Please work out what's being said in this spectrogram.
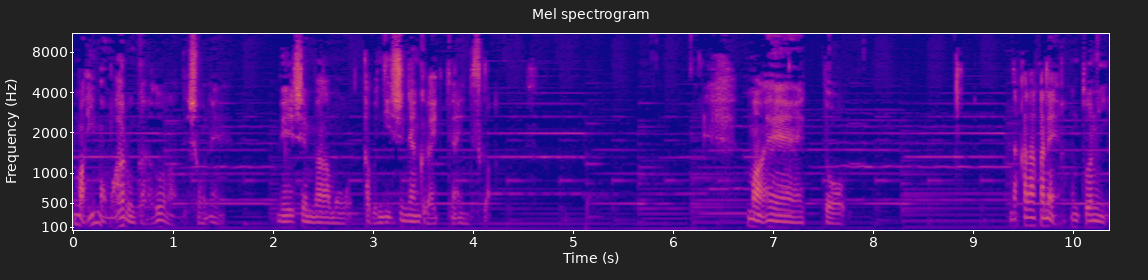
まあ今もあるんかなどうなんでしょうね。明治村もう多分20年ぐらい行ってないんですが。まあ、えー、っと、なかなかね、本当に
